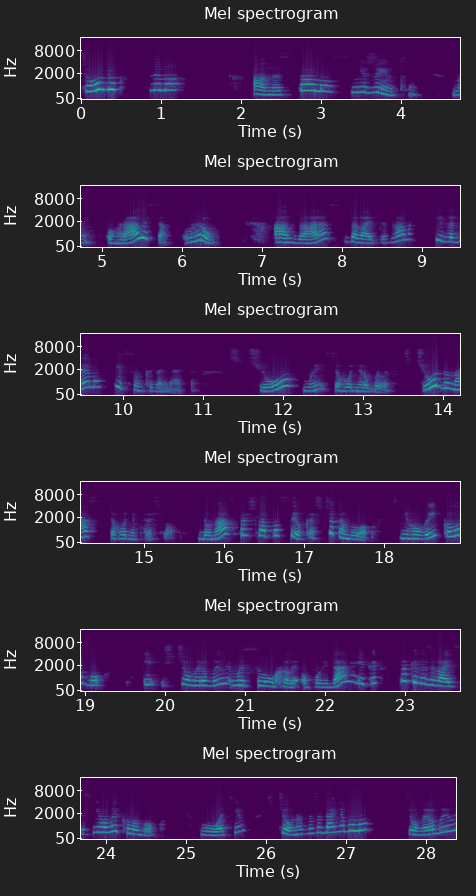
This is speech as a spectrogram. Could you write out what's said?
чого вдруг нема? А не стало сніжинки. Ми погралися в гру. А зараз давайте з вами підведемо підсумки заняття. Що ми сьогодні робили? Що до нас сьогодні прийшло? До нас прийшла посилка. Що там було? Сніговий колобок. І що ми робили? Ми слухали оповідання, яке так і називається Сніговий колобок. Потім, що в нас за завдання було? Що ми робили?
